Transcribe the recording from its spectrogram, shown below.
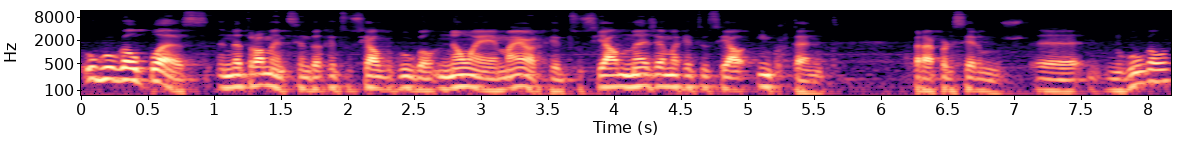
O Google Plus, naturalmente, sendo a rede social do Google, não é a maior rede social, mas é uma rede social importante para aparecermos uh, no Google,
